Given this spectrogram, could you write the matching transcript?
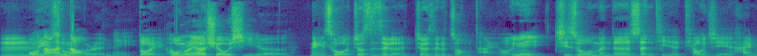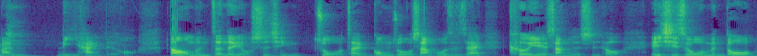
嗯，哦，那很恼人呢。对，好不容易要休息了。没错，就是这个，就是这个状态哦。因为其实我们的身体的调节还蛮厉害的哦。当我们真的有事情做，在工作上或者在课业上的时候，诶，其实我们都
